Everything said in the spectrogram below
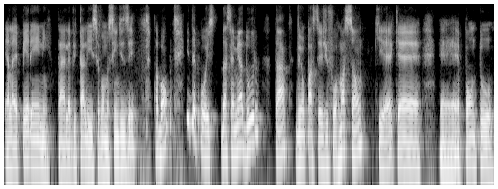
Ela é perene, tá? Ela é vitalícia, vamos assim dizer, tá bom? E depois da semeadura, tá? Vem o pastejo de formação, que é, que é, é ponto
